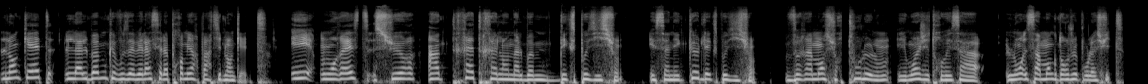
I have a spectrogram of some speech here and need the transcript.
l'enquête, l'album que vous avez là, c'est la première partie de l'enquête. Et on reste sur un très très long album d'exposition. Et ça n'est que de l'exposition. Vraiment sur tout le long. Et moi, j'ai trouvé ça. Ça manque d'enjeu pour la suite.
